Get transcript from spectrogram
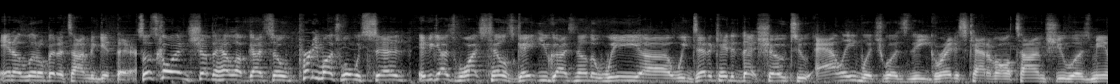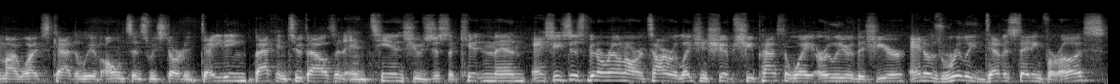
in a little bit of time to get there. So let's go ahead and shut the hell up, guys. So pretty much what we said, if you guys watched Hell's Gate, you guys know that we, uh, we dedicated that show to Allie, which was the greatest cat of all time. She was me and my wife's cat that we have owned since we started dating. Back in 2010, she was just a kitten then, and she's just been around our entire relationship. She passed away earlier this year, and it was really devastating for us,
